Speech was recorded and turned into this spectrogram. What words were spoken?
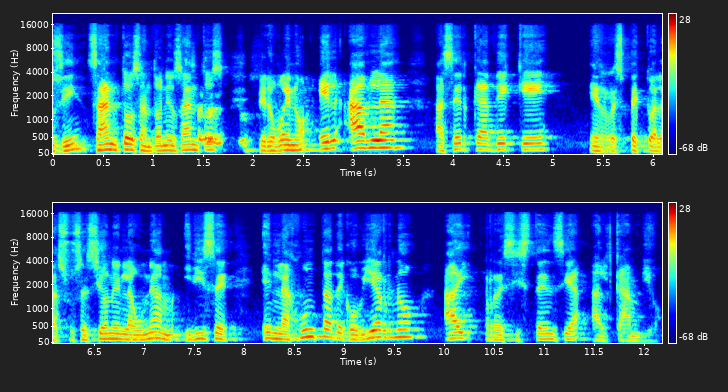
sí, Santos, Antonio Santos, pero bueno, él habla acerca de que respecto a la sucesión en la UNAM y dice, en la Junta de Gobierno hay resistencia al cambio.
